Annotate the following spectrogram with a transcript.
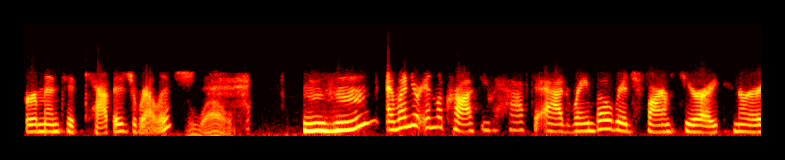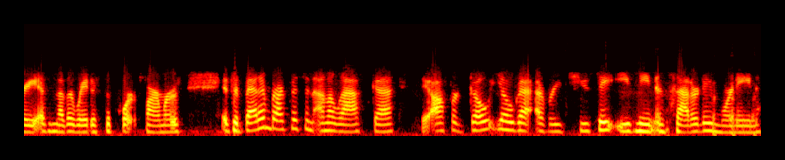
fermented cabbage relish. Wow. hmm And when you're in La Crosse, you have to add Rainbow Ridge Farms to your itinerary as another way to support farmers. It's a bed and breakfast in Onalaska. They offer goat yoga every Tuesday evening and Saturday morning.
